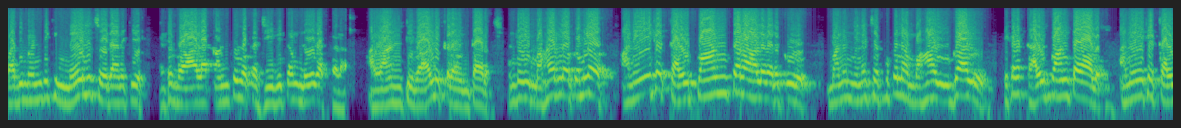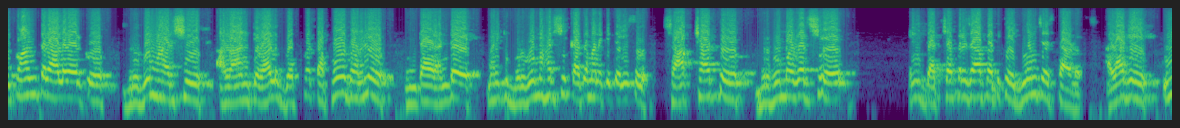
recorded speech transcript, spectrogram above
పది మందికి మేలు చేయడానికి. అంటే వాళ్ళకంటూ ఒక జీవితం లేదు అక్కడ. అలాంటి వాళ్ళు ఇక్కడ ఉంటారు. అంటే ఈ మహర్లోకంలో అనేక కల్పాంతరాల వరకు మనం నిన్న చెప్పుకున్న మహాయుగాలు ఇక్కడ కల్పాంతరాలు అనేక కల్పాంతరాల వరకు భృగు మహర్షి అలాంటి వాళ్ళు గొప్ప తపోధనులు ఉంటారు అంటే మనకి భృగు మహర్షి కథ మనకి తెలుసు. సాక్షాత్తు భృగు మహర్షి ఈ దక్ష ప్రజాపతికి యజ్ఞం చేస్తాడు. అలాగే ఈ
